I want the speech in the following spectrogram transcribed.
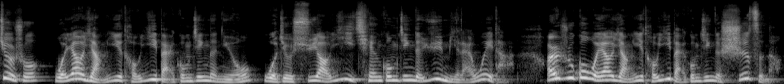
就是说，我要养一头一百公斤的牛，我就需要一千公斤的玉米来喂它；而如果我要养一头一百公斤的狮子呢，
